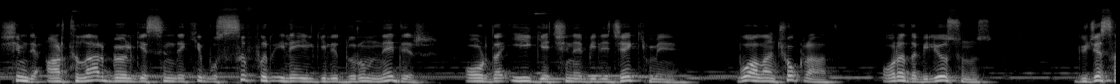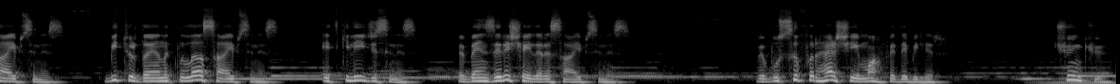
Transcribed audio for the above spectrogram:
Şimdi artılar bölgesindeki bu sıfır ile ilgili durum nedir? Orada iyi geçinebilecek mi? Bu alan çok rahat. Orada biliyorsunuz güce sahipsiniz. Bir tür dayanıklılığa sahipsiniz. Etkileyicisiniz ve benzeri şeylere sahipsiniz. Ve bu sıfır her şeyi mahvedebilir. Çünkü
